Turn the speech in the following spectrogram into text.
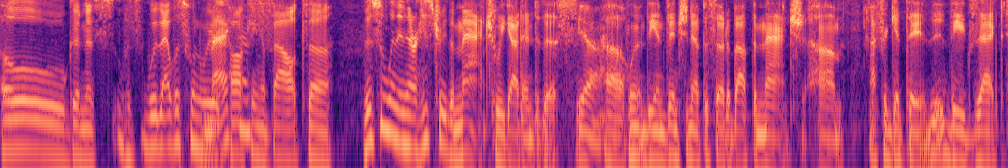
Oh goodness, was, that was when we Magnus? were talking about. Uh, this is when in our history of the match we got into this. Yeah, uh, the invention episode about the match. Um, I forget the, the, exact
